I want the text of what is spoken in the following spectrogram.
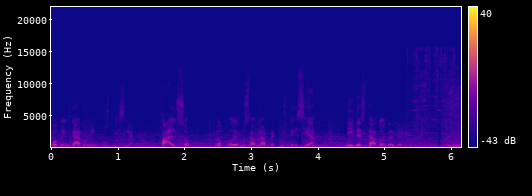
o vengar una injusticia. Falso. No podemos hablar de justicia ni de Estado de Derecho.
